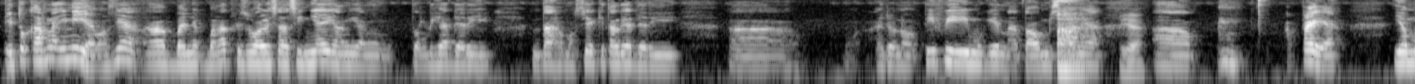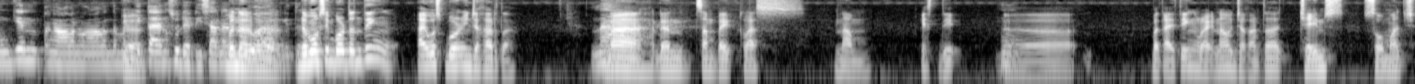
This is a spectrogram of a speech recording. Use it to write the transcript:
Itu karena ini ya maksudnya eh, banyak banget visualisasinya yang yang terlihat dari entah maksudnya kita lihat dari eh, I don't know TV mungkin atau misalnya Iya. eh, apa ya ya mungkin pengalaman-pengalaman teman Iya. kita yang sudah di sana benar duluan benar. gitu the most important thing I was born in Jakarta nah, nah, dan sampai kelas 6 SD Hmm. Uh, but I think right now Jakarta changed so Hmm. much.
